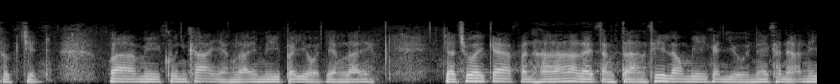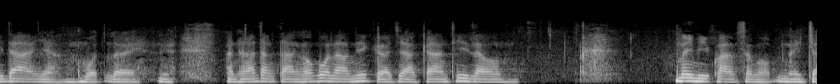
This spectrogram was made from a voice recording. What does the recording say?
ฝึกจิต ว่ามีคุณค่าอย่างไรมีประโยชน์อย่างไร จะช่วยแก้ปัญหาอะไรต่างๆ ที่เรามีกันอยู่ในขณะนี้ได้อย่างหมดเลย ปัญหาต่างๆของพวกเรานี่เกิดจากการที่เราไม่มีความสงบในใจ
